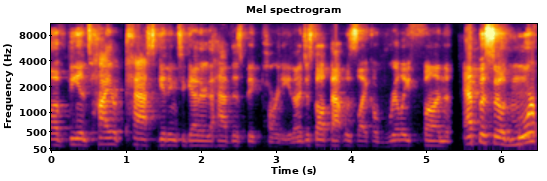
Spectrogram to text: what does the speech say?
of the entire cast getting together to have this big party. And I just thought that was like a really fun episode. More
